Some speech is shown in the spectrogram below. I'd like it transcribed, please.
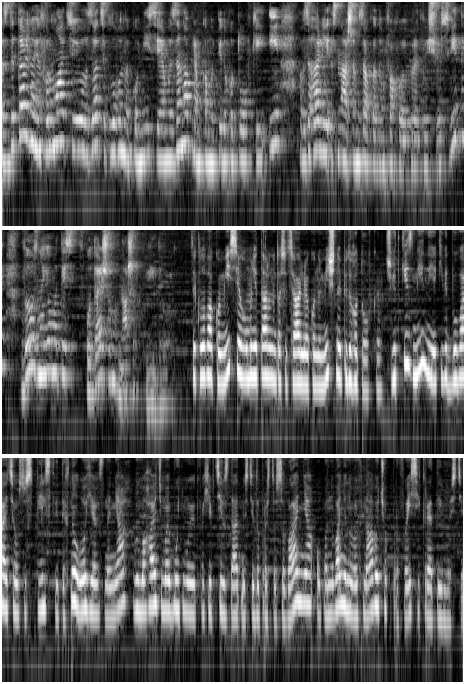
З детальною інформацією за цикловими комісіями, за напрямками підготовки і взагалі з нашим закладом фахової передвищої освіти ви ознайомитесь в подальшому в наших відео. Циклова комісія гуманітарної та соціально-економічної підготовки. Швидкі зміни, які відбуваються у суспільстві, технологіях, знаннях, вимагають у майбутньому від фахівців здатності до пристосування, опанування нових навичок, професій, креативності.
